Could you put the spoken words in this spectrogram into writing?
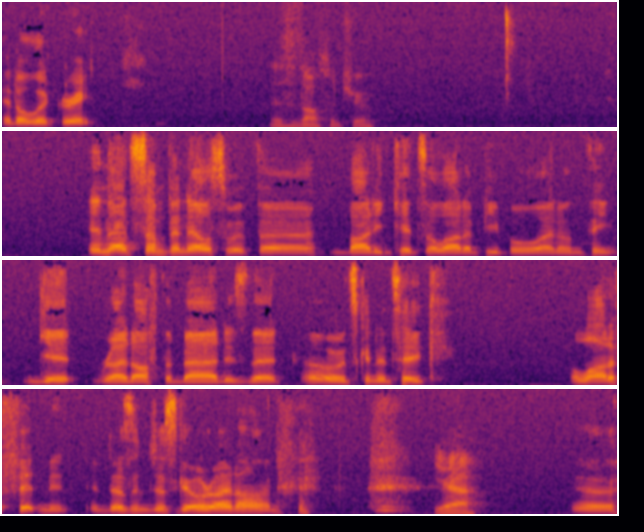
it'll look great. This is also true. And that's something else with uh, body kits. A lot of people I don't think get right off the bat is that oh, it's going to take a lot of fitment. It doesn't just go right on. Yeah, yeah.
